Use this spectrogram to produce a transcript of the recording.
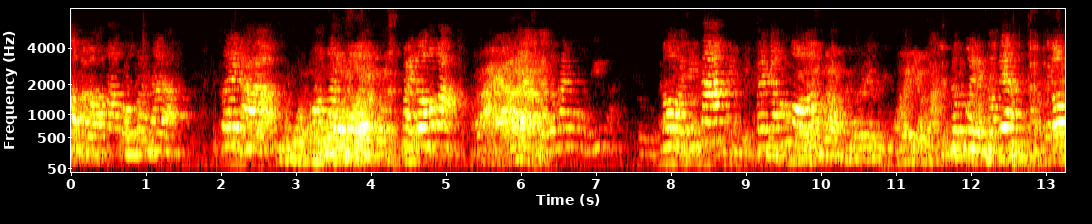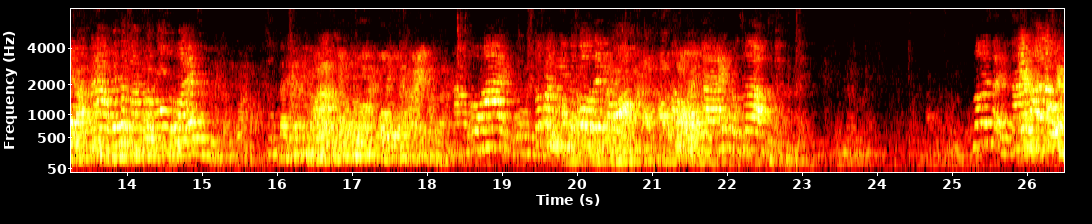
tập và pha tố phần đây à? Đây là có một phải đường không ạ? Rồi chính xác. Về nhóm một được 10 điểm đầu tiên. Câu nào bây giờ bạn chọn câu số mấy? À câu 2. Các bạn nhìn cho cô đây có sáu cái được chưa? Rơi xảy ra là đầu tiên.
